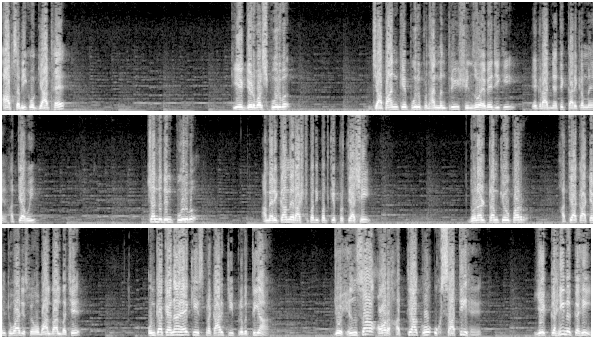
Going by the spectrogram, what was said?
आप सभी को ज्ञात है कि एक डेढ़ वर्ष पूर्व जापान के पूर्व प्रधानमंत्री शिंजो एबे जी की एक राजनीतिक कार्यक्रम में हत्या हुई। चंद दिन पूर्व अमेरिका में राष्ट्रपति पद के प्रत्याशी डोनाल्ड ट्रंप के ऊपर हत्या का अटेम्प्ट हुआ जिसमें वो बाल बाल बचे। उनका कहना है कि इस प्रकार की प्रवृत्तियाँ जो हिंसा और हत्या को उकसाती हैं, ये कहीं न कहीं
